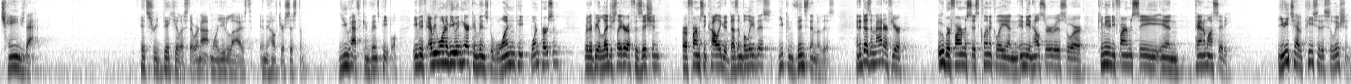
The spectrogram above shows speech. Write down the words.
Change that. It's ridiculous that we're not more utilized in the healthcare system. You have to convince people. Even if every one of you in here convinced one, pe- one person, whether it be a legislator, a physician, or a pharmacy colleague that doesn't believe this, you convince them of this. And it doesn't matter if you're Uber pharmacist clinically in Indian Health Service or community pharmacy in Panama City. You each have a piece of this solution,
